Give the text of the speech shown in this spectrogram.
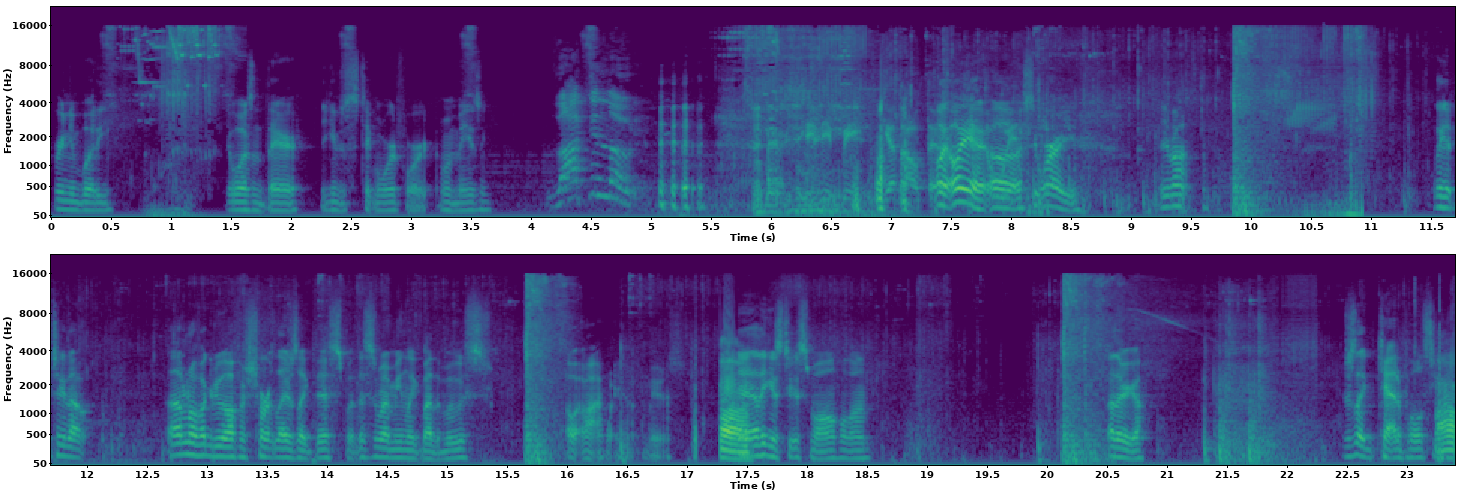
For anybody, it wasn't there. You can just take my word for it. I'm amazing. Locked and loaded. CDP, get out there. oh, oh yeah. Get Uh, win. see, where are you? Are you not? Look at, check it out. I don't know if I can do off a short ledge like this, but this is what I mean, like by the boost. Oh wait, wait, wait. wait. Oh, Yeah, I think it's too small. Hold on. Oh, there you go. Just like catapults. you. wow.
